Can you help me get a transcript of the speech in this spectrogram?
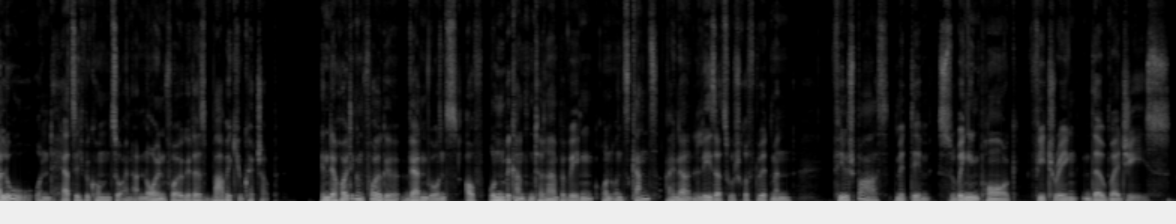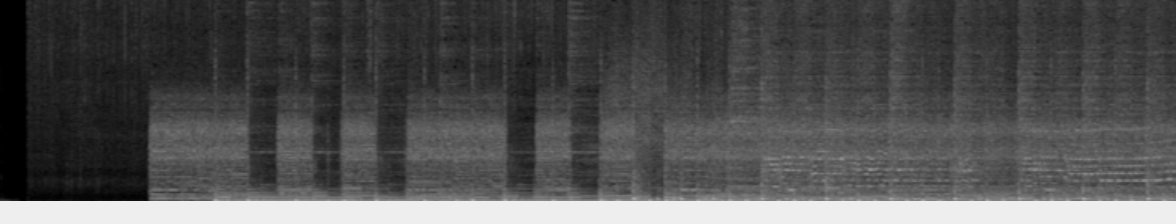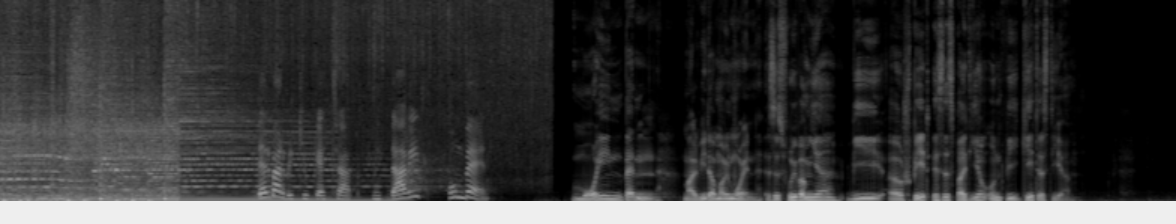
Hallo und herzlich willkommen zu einer neuen Folge des Barbecue Ketchup. In der heutigen Folge werden wir uns auf unbekanntem Terrain bewegen und uns ganz einer Leserzuschrift widmen. Viel Spaß mit dem Swinging Pork featuring The Veggies. Der Barbecue Ketchup mit David und Ben. Moin Ben, mal wieder moin moin. Es ist früh bei mir. Wie äh, spät ist es bei dir und wie geht es dir?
